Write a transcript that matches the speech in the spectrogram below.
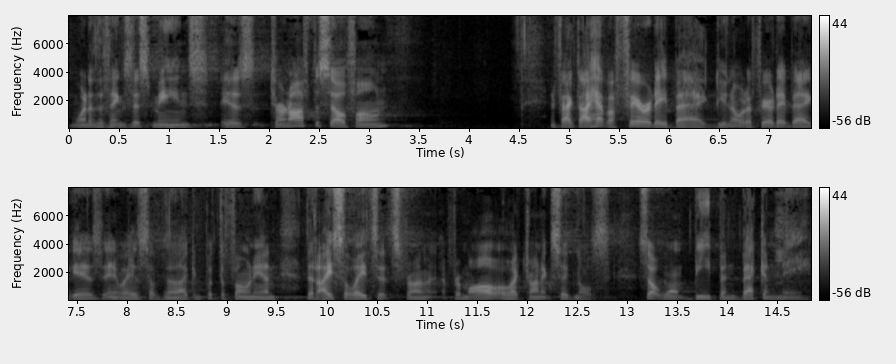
one of the things this means is turn off the cell phone. In fact, I have a Faraday bag. Do you know what a Faraday bag is? Anyway, it's something that I can put the phone in that isolates it from, from all electronic signals so it won't beep and beckon me.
